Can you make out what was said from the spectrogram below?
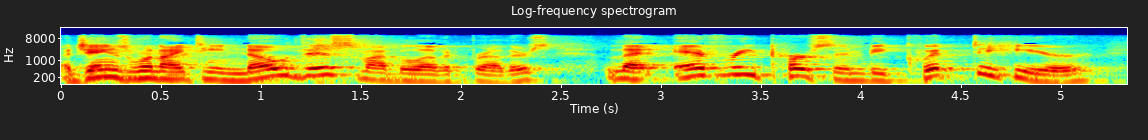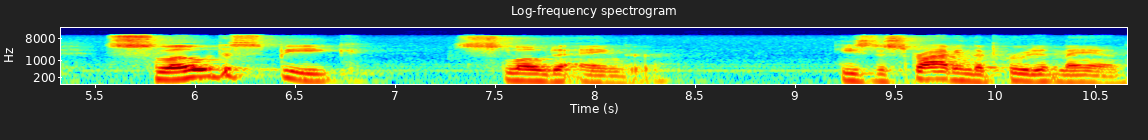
Uh, James 1.19, Know this, my beloved brothers, let every person be quick to hear, slow to speak, slow to anger. He's describing the prudent man.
